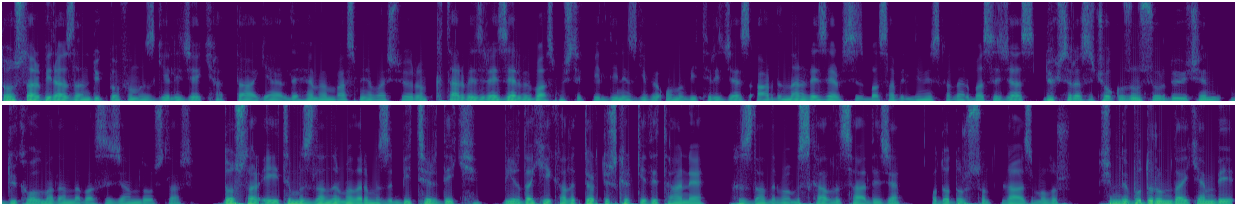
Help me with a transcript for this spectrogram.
Dostlar birazdan dük buff'ımız gelecek. Hatta geldi. Hemen basmaya başlıyorum. Kıtar ve rezervi basmıştık bildiğiniz gibi. Onu bitireceğiz. Ardından rezervsiz basabildiğimiz kadar basacağız. Dük sırası çok uzun sürdüğü için dük olmadan da basacağım dostlar. Dostlar eğitim hızlandırmalarımızı bitirdik. 1 dakikalık 447 tane hızlandırmamız kaldı sadece. O da dursun lazım olur. Şimdi bu durumdayken bir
